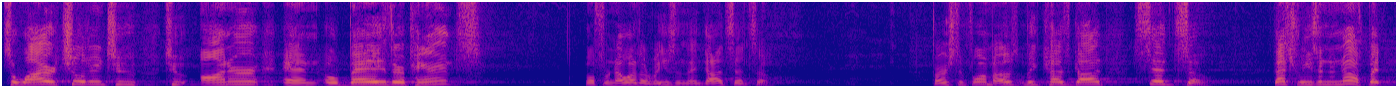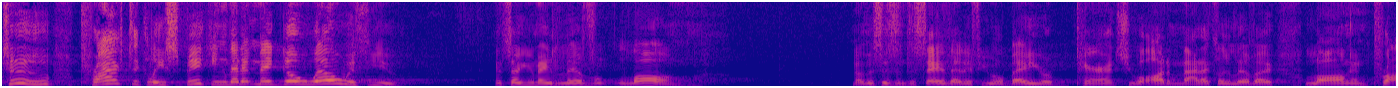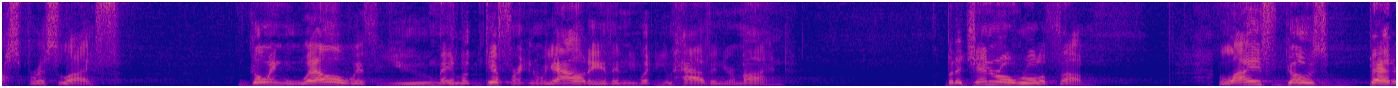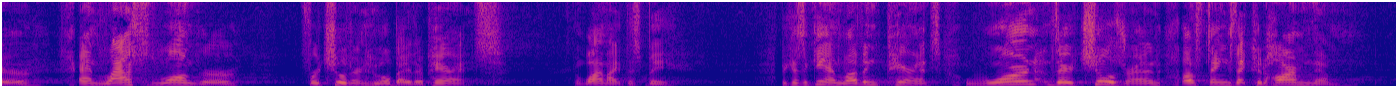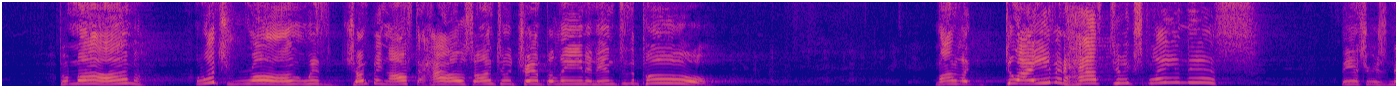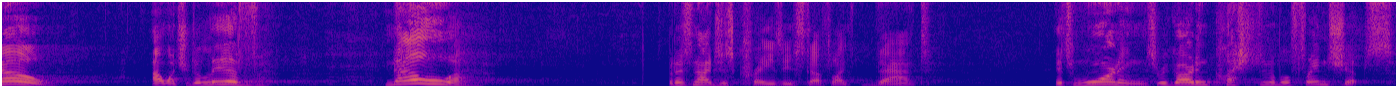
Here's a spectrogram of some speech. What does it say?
So, why are children to, to honor and obey their parents? Well, for no other reason than God said so. First and foremost, because God said so. That's reason enough. But two, practically speaking, that it may go well with you. And so you may live long. Now, this isn't to say that if you obey your parents, you will automatically live a long and prosperous life. Going well with you may look different in reality than what you have in your mind. But a general rule of thumb life goes better and lasts longer for children who obey their parents. And why might this be? Because again, loving parents warn their children of things that could harm them. But, mom, what's wrong with jumping off the house onto a trampoline and into the pool? Mom's like, Do I even have to explain this? The answer is no. I want you to live. No. But it's not just crazy stuff like that. It's warnings regarding questionable friendships,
